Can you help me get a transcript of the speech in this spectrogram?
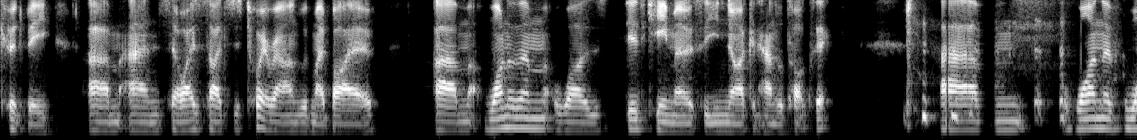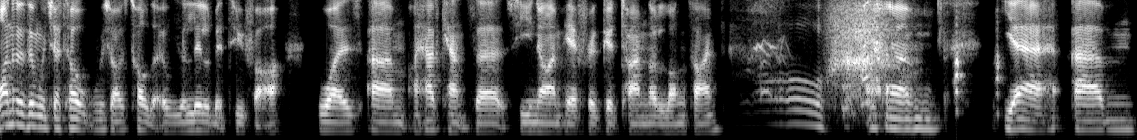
could be um, and so i decided to just toy around with my bio um, one of them was did chemo so you know i can handle toxic um, one of one of them which i told which i was told that it was a little bit too far was um, i have cancer so you know i'm here for a good time not a long time Oh. um, yeah. Um,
